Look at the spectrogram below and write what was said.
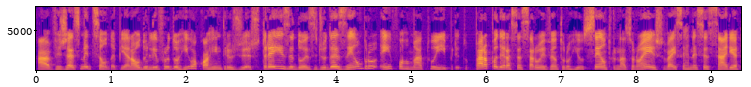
A vigésima edição da Bienal do Livro do Rio ocorre entre os dias 3 e 12 de dezembro em formato híbrido. Para poder acessar o evento no Rio Centro, na Zona Oeste, vai ser necessária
